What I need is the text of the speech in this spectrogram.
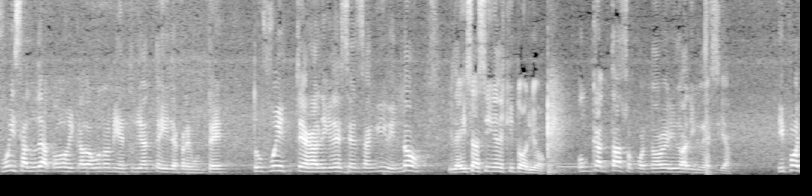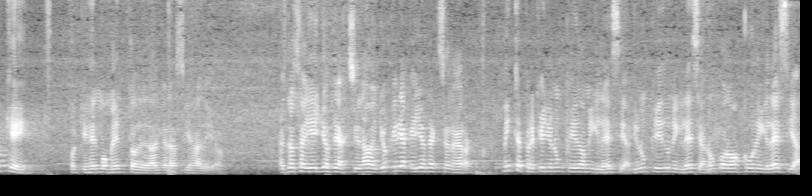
fui y saludé a todos y cada uno de mis estudiantes y le pregunté, ¿tú fuiste a la iglesia en San Giving? No. Y le hice así en el escritorio, un cantazo por no haber ido a la iglesia. ¿Y por qué? Porque es el momento de dar gracias a Dios. Entonces ahí ellos reaccionaban. Yo quería que ellos reaccionaran. Viste, pero es que yo nunca he ido a mi iglesia. Yo nunca he ido a una iglesia. No conozco una iglesia.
